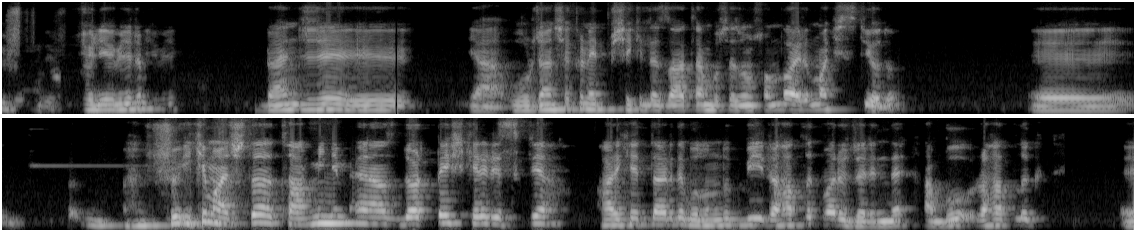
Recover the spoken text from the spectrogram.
Şunu söyleyebilirim. Bence e, ya Uğurcan Çakır net bir şekilde zaten bu sezon sonunda ayrılmak istiyordu. E, şu iki maçta tahminim en az 4-5 kere riskli hareketlerde bulundu. Bir rahatlık var üzerinde. Ha, bu rahatlık e,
